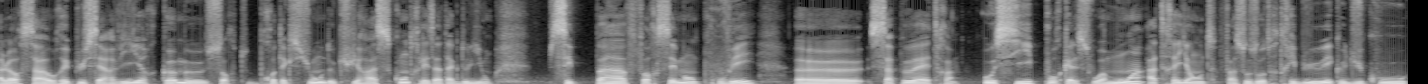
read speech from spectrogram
alors ça aurait pu servir comme euh, sorte de protection de cuirasse contre les attaques de lions. C'est pas forcément prouvé, euh, ça peut être aussi pour qu'elles soient moins attrayantes face aux autres tribus et que du coup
